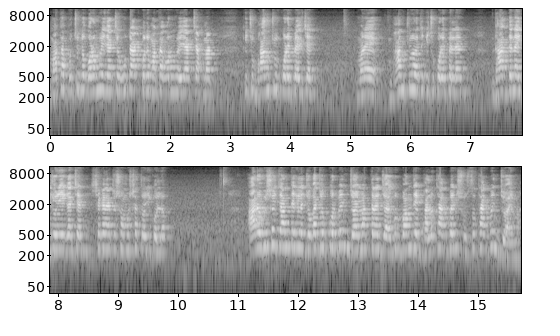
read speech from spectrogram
মাথা প্রচণ্ড গরম হয়ে যাচ্ছে, হুটহাট করে মাথা গরম হয়ে যাচ্ছে আপনার। কিছু ভাঙচুর করে ফেলছেন। মানে ভাঙচুর হয়তো কিছু করে ফেলেন ধার দেনায় জড়িয়ে গেছেন। সেখানে একটা সমস্যা তৈরি করল। আরও বিষয় জানতে গেলে যোগাযোগ করবেন। জয় মাত্রায় জয়গুরু বামদেব। ভালো থাকবেন, সুস্থ থাকবেন। জয় মা।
